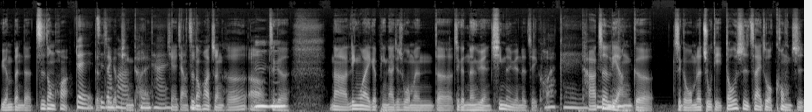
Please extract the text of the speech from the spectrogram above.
原本的自动化对的这个平台，平台现在讲自动化整合、嗯、啊，这个那另外一个平台就是我们的这个能源新能源的这一块。OK，它这两个。嗯这个我们的主体都是在做控制，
